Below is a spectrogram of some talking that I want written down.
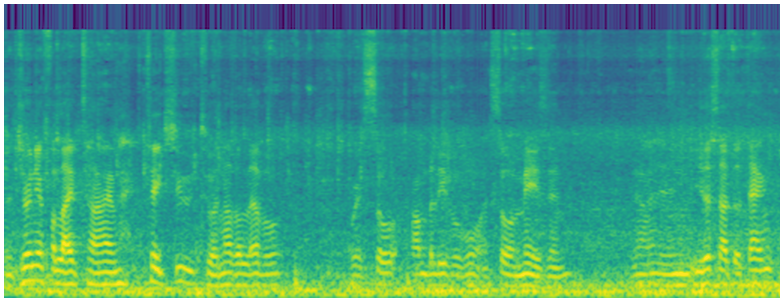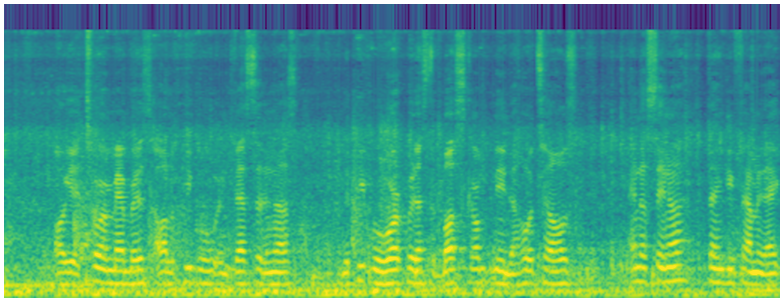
the journey of a lifetime takes you to another level where it's so unbelievable and so amazing. You know, and you just have to thank all your tour members, all the people who invested in us, the people who work with us, the bus company, the hotels, and I say, no, thank you family. Like,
